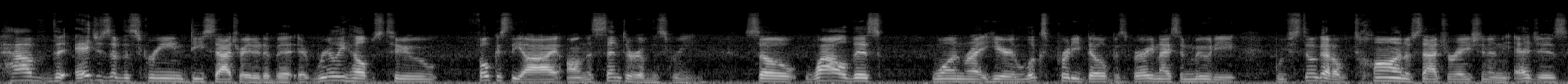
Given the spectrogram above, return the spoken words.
have the edges of the screen desaturated a bit. It really helps to focus the eye on the center of the screen. So while this one right here looks pretty dope, it's very nice and moody, we've still got a ton of saturation in the edges,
